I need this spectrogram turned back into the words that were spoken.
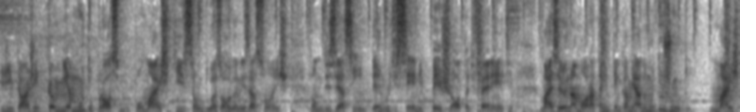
E então a gente caminha muito próximo, por mais que são duas organizações, vamos dizer assim, em termos de CNPJ diferente, mas eu e o namorado a gente tem caminhado muito junto. Mas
